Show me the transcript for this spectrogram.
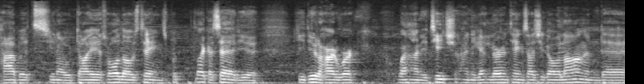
habits, you know, diet, all those things. But like I said, you you do the hard work when- and you teach and you get learn things as you go along. And uh,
